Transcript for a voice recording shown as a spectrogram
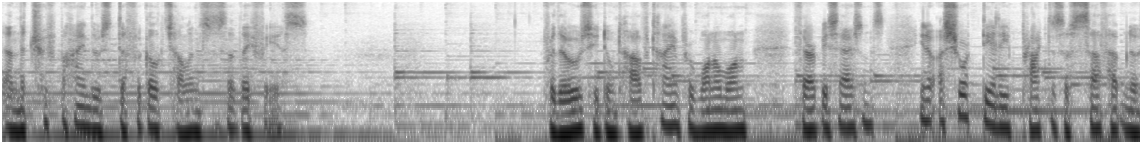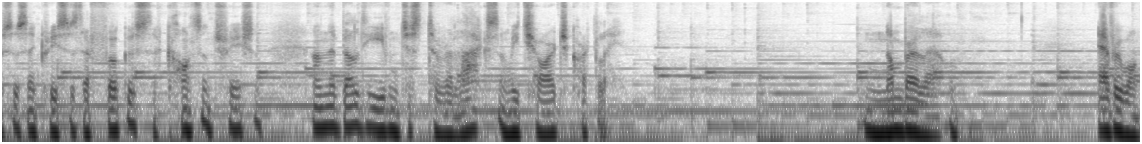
and the truth behind those difficult challenges that they face. For those who don't have time for one on one therapy sessions, you know, a short daily practice of self hypnosis increases their focus, their concentration, and the ability even just to relax and recharge quickly. Number 11. Everyone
